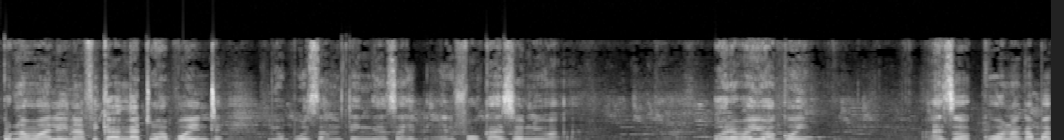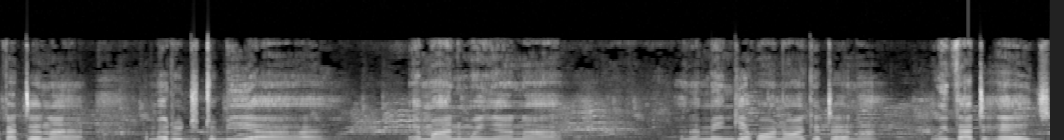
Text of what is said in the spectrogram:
kuna mali inafikanga to a point you put something aside and focus on your wherever you are going. And so kuona kabaka tena amerudi to be a, a man mwenye ana ameingia kwa wanawake tena with that age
